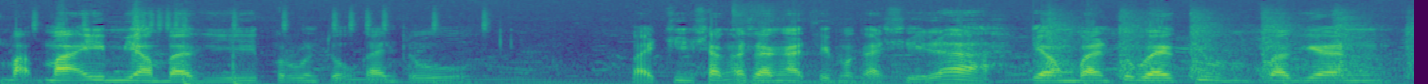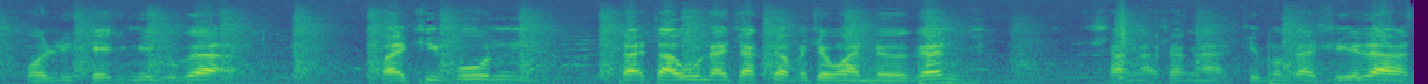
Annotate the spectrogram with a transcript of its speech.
Mak Maim yang bagi peruntukan tu Pakcik sangat-sangat terima kasih lah. Yang bantu bagi bagian politeknik juga. Pakcik pun tak tahu nak cakap macam mana kan. Sangat-sangat terima kasih lah.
